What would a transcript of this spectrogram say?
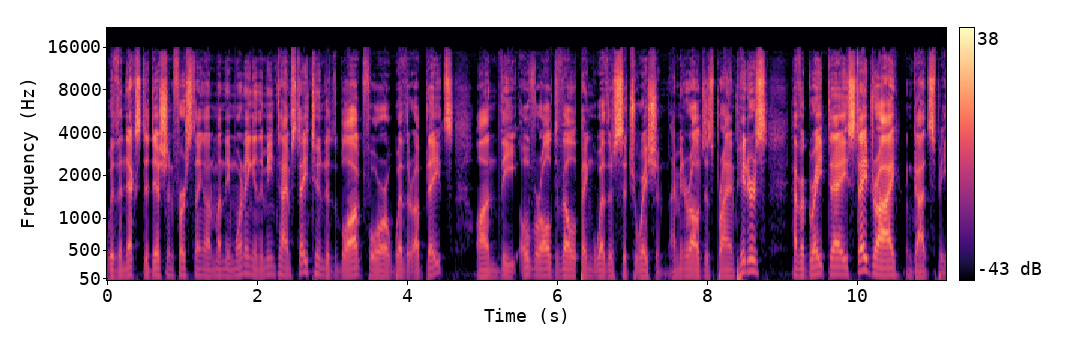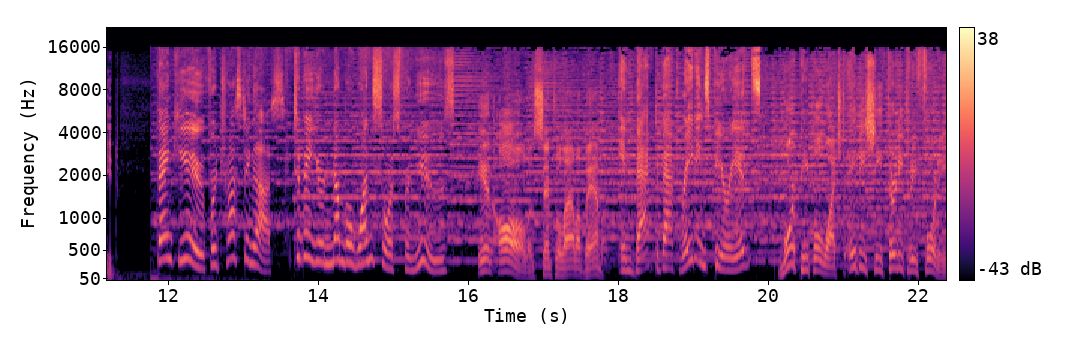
with the next edition first thing on Monday morning. In the meantime, stay tuned to the blog for weather updates on the overall developing weather situation. I'm meteorologist Brian Peters. Have a great day, stay dry, and Godspeed. Thank you for trusting us to be your number one source for news in all of central Alabama. In back to back ratings periods, more people watched ABC 3340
